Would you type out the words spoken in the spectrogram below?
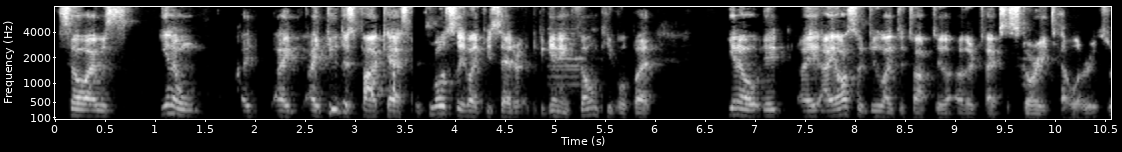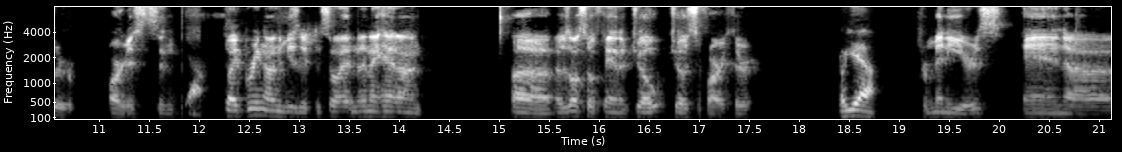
So I was, you know, I, I I do this podcast. It's mostly like you said at the beginning, film people, but you know, it. I, I also do like to talk to other types of storytellers or artists, and Yeah. so I bring on a musician. So and then I had on. Uh, I was also a fan of Joe Joseph Arthur Oh yeah, for many years, and uh,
